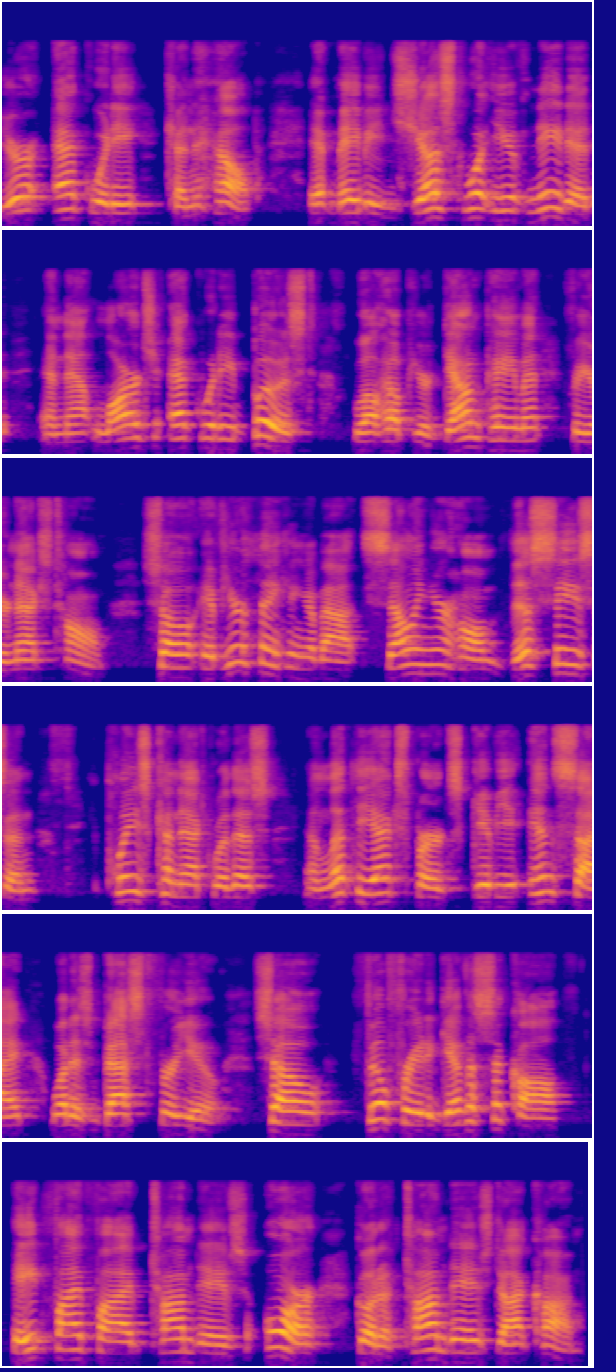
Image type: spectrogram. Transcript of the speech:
your equity can help. It may be just what you've needed and that large equity boost will help your down payment for your next home. So if you're thinking about selling your home this season, please connect with us and let the experts give you insight what is best for you. So feel free to give us a call, 855-TOM-DAVES, or go to tomdaves.com.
